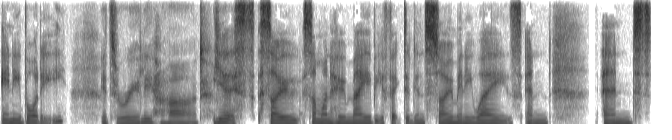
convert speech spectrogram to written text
anybody. It's really hard. Yes. So someone who may be affected in so many ways and and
